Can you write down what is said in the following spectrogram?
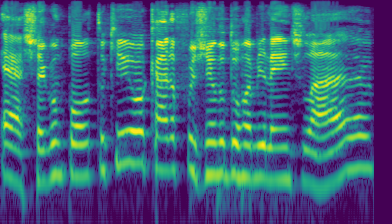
É, chega um ponto que o cara fugindo do Homeland lá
